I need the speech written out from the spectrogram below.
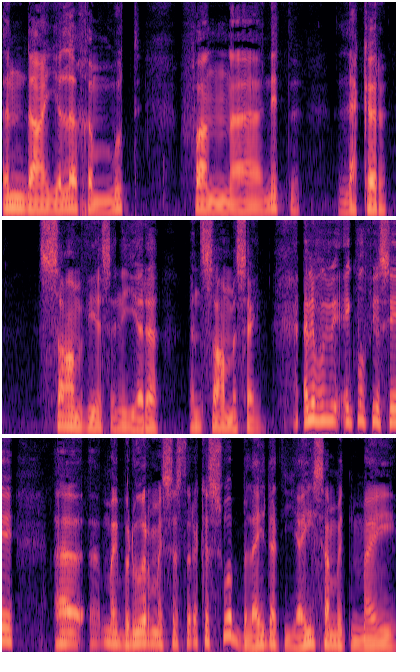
in daai hele gemoed van uh, net lekker saam wees in die Here in samesyn. En ek wil ek wil vir jou sê uh my broer, my suster, ek is so bly dat jy saam met my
